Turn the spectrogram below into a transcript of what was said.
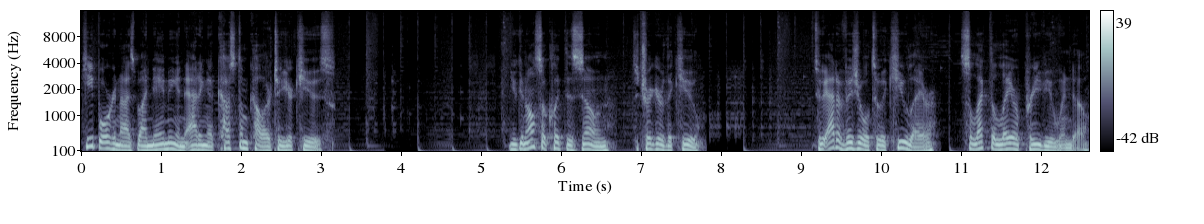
Keep organized by naming and adding a custom color to your cues. You can also click this zone to trigger the cue. To add a visual to a cue layer, select the Layer Preview window.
